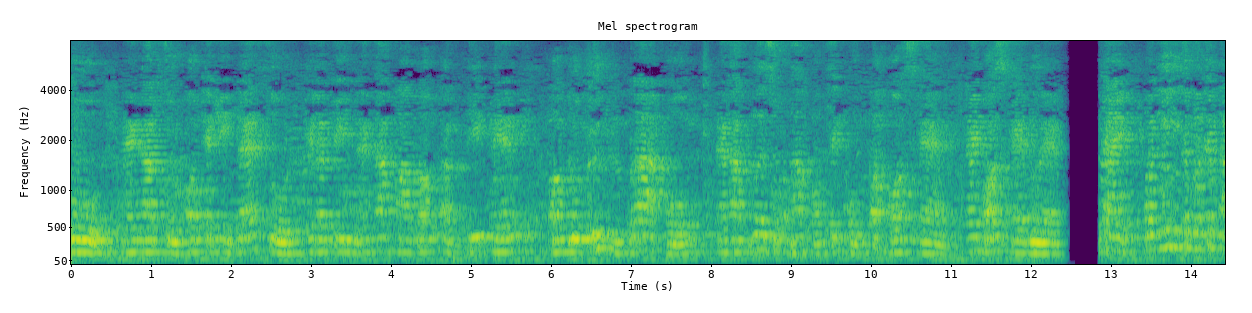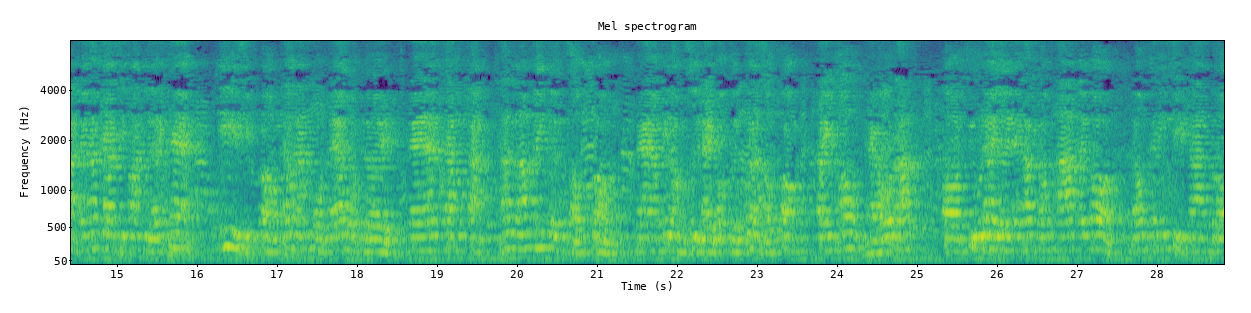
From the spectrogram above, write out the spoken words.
กนแชมพูนะครับสูตรออร์แกนิกและสูตรเคราตินนะครับ มาพร้อมกับทรีเมนต์บำรุงลึกถึงรากผมนะครับ เพื่อสุขภาพของเส้นผมต้องบอสแคร์ให้บอสแคร์ดูแลใจวันนี้มีจำนวนจำกัดนะครับยาสีฟันเหลือแค่ 20 กล่องเท่านั้นหมดแล้วหมดเลยนะจำกัดท่านรับไม่เกิน 2 กล่องนะไม่ลองซื้อใดก็เกินเพื่อสองกล่องไปเข้าแถวรับ ต่อคิวได้เลยนะครับ น้องอาร์ตแล้วก็น้องคณิตศิริการรอ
